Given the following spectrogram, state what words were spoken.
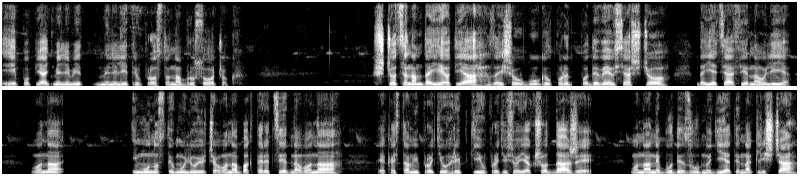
і по 5 мл просто на брусочок. Що це нам дає? От я зайшов в Google, подивився, що дає ця ефірна олія. Вона імуностимулююча, вона бактерицидна, вона якась там і проти грибків, проти всього. Якщо навіть вона не буде згубно діяти на кліща,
